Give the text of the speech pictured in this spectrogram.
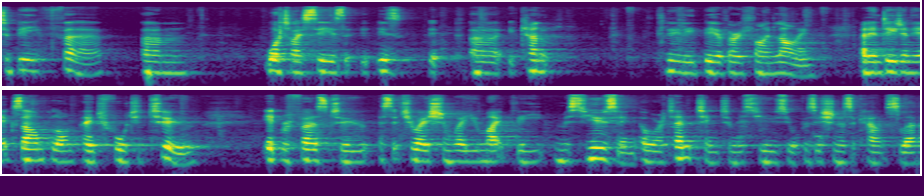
to be fair, um, what I see is, is uh, it can clearly be a very fine line. And indeed, in the example on page 42, it refers to a situation where you might be misusing or attempting to misuse your position as a councillor.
